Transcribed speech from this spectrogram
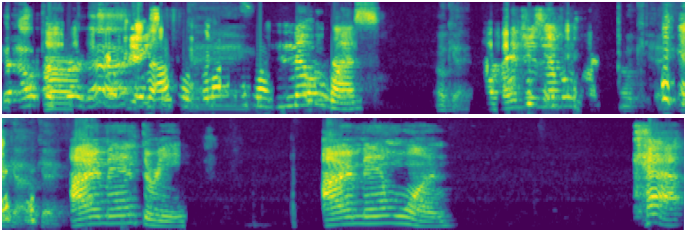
but I would prefer uh, that. Yeah, but also, we're not just like Number one. Okay. Avengers number one, Okay. Okay. Okay. Iron Man three, Iron Man one, Cap,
